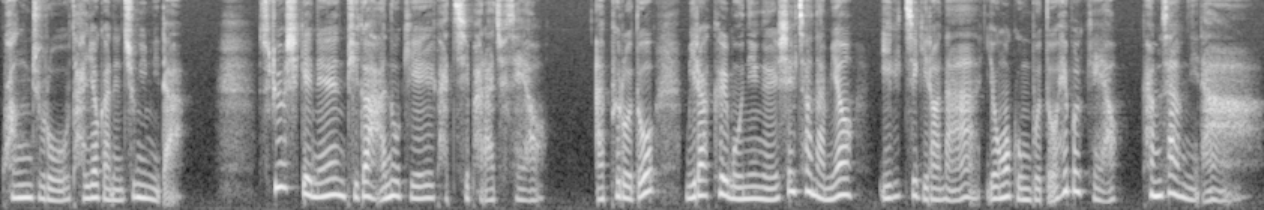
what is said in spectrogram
광주로 달려가는 중입니다. 수료식에는 비가 안 오길 같이 바라주세요. 앞으로도 miracle morning을 실천하며 일찍 일어나 영어 공부도 해볼게요. 감사합니다.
